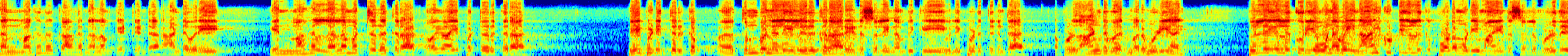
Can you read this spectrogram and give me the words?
தன் மகளுக்காக நலம் கேட்கின்றார். ஆண்டவரே என் மகள் நலமற்று இருக்கிறார் நோய்வாய்ப்பட்டு இருக்கிறார் பேய்பிடித்திருக்க அஹ், துன்ப நிலையில் இருக்கிறார் என்று சொல்லி நம்பிக்கையை வெளிப்படுத்துகின்றார். அப்பொழுது ஆண்டவர் மறுமொழியாய் பிள்ளைகளுக்குரிய உணவை நாய்க்குட்டிகளுக்கு போட முடியுமா? என்று சொல்லும் பொழுது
